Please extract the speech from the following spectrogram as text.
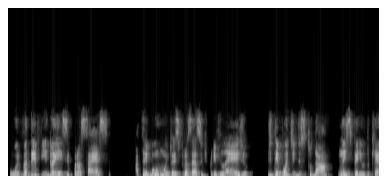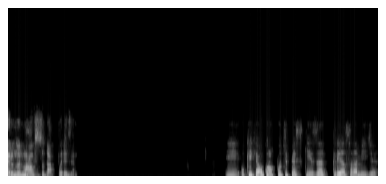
curva devido a esse processo, atribuo muito a esse processo de privilégio de ter podido estudar nesse período que era o normal estudar, por exemplo. E o que é o grupo de pesquisa Criança na Mídia?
